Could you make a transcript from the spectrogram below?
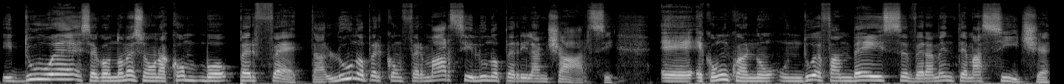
I due secondo me sono una combo perfetta. L'uno per confermarsi l'uno per rilanciarsi e, e, comunque hanno un, due fanbase veramente massicce.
